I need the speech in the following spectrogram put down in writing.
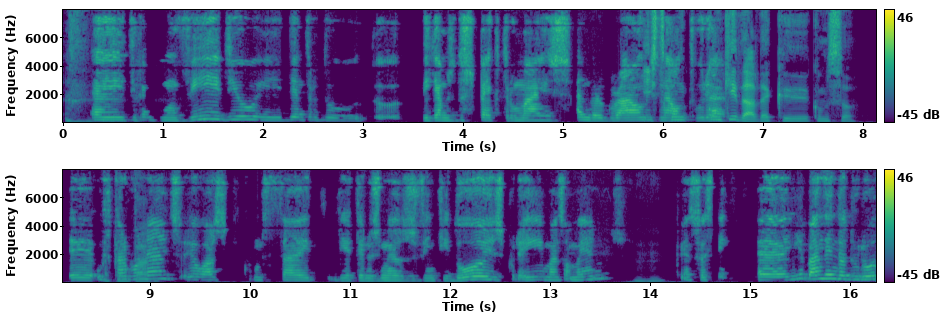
e tivemos um vídeo e dentro do, do, digamos, do espectro mais underground Isto na com, altura. Com que idade é que começou? É, os Carbon Age, eu acho que comecei, devia ter os meus 22, por aí, mais ou menos. Uhum. Penso assim. Uh, e a banda ainda durou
